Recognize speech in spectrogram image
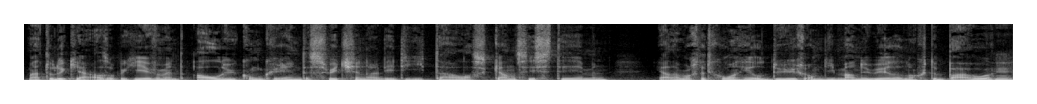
Maar natuurlijk, ja, als op een gegeven moment al uw concurrenten switchen naar die digitale scansystemen, ja, dan wordt het gewoon heel duur om die manuele nog te bouwen.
